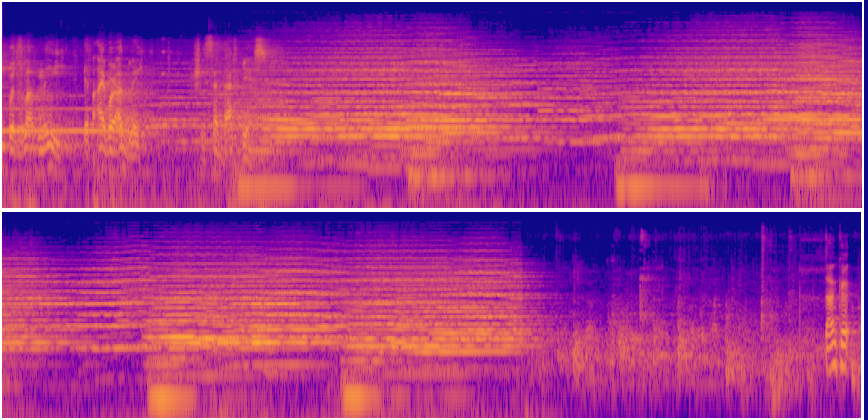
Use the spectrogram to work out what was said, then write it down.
She would love me if I were ugly. She said that? Yes. Danke.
